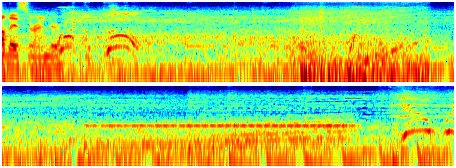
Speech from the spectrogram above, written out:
Now they surrender. What a goal. You win.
